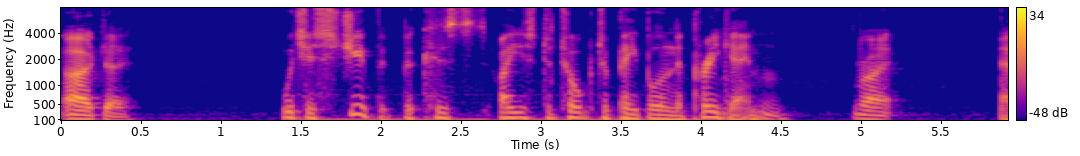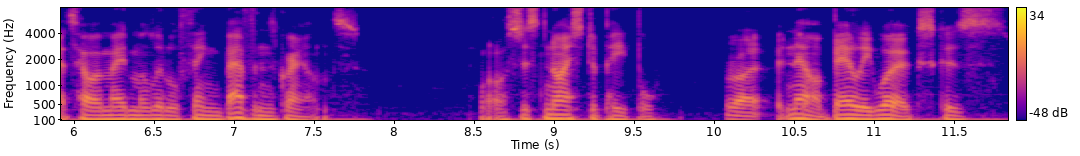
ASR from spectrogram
okay, which is stupid because I used to talk to people in the pre-game. Mm-hmm. right, That's how I made my little thing, Bavin's Grounds. Well, it's just nice to people, right. but now it barely works because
